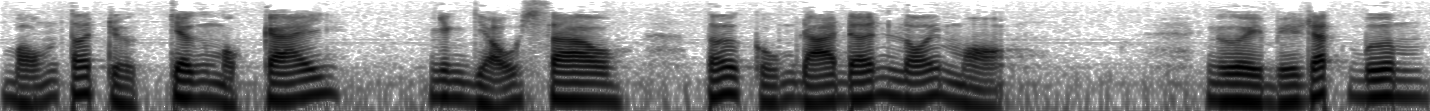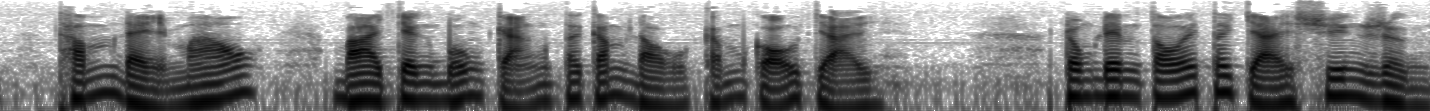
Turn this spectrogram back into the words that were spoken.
bỗng tớ trượt chân một cái, nhưng dẫu sao, tớ cũng đã đến lối mòn. Người bị rách bươm, thấm đầy máu, ba chân bốn cẳng tớ cắm đầu cắm cổ chạy. Trong đêm tối tớ chạy xuyên rừng,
